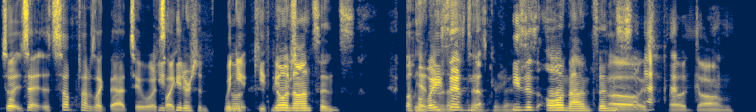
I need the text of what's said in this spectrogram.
So it's it's sometimes like that too. It's Keith like Peterson. when no, you Keith no Peterson. nonsense. Oh, Yeah, but he says no, nonsense he says all nonsense. Oh, it's so dumb.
